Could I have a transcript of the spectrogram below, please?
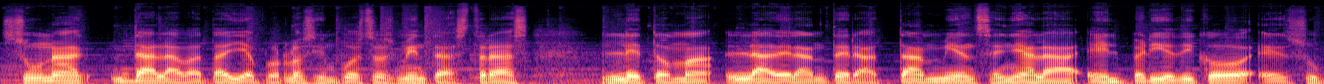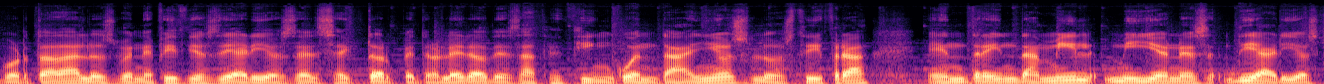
Sunak da la batalla por los impuestos mientras Tras le toma la delantera. También señala el periódico en su portada los beneficios diarios del sector petrolero desde hace 50 años, los cifra en 30.000 millones diarios.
